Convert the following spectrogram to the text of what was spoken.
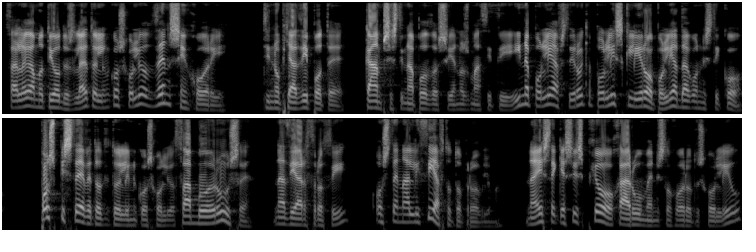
Θα λέγαμε ότι όντως δηλαδή το ελληνικό σχολείο δεν συγχωρεί την οποιαδήποτε κάμψη στην απόδοση ενός μαθητή. Είναι πολύ αυστηρό και πολύ σκληρό, πολύ ανταγωνιστικό. Πώς πιστεύετε ότι το ελληνικό σχολείο θα μπορούσε να διαρθρωθεί ώστε να λυθεί αυτό το πρόβλημα; Να είστε κι εσείς πιο χαρούμενοι στο χώρο του σχολείου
